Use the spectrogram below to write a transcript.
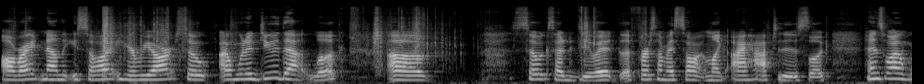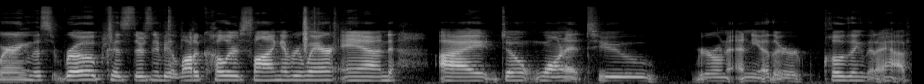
All right, now that you saw it, here we are. So I'm to do that look. Uh, so excited to do it. The first time I saw it, I'm like, I have to do this look. Hence why I'm wearing this robe because there's going to be a lot of colors flying everywhere and I don't want it to ruin any other clothing that I have.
